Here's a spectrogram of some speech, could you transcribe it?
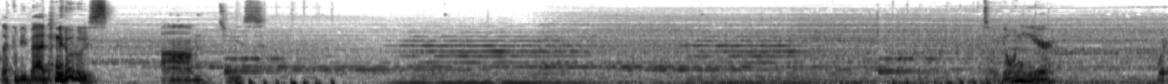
That could be bad news. Um, jeez. So I go in here. Wait.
